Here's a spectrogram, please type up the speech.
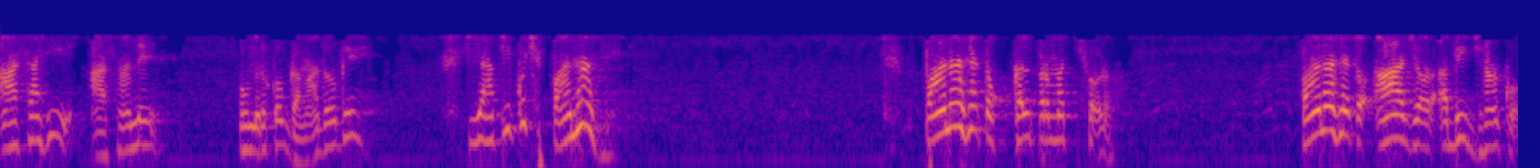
आशा ही आशा में उम्र को गमा दोगे। या कि कुछ पाना है? पाना है तो कल पर मत छोड़ो। पाना है तो आज और अभी झांको।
